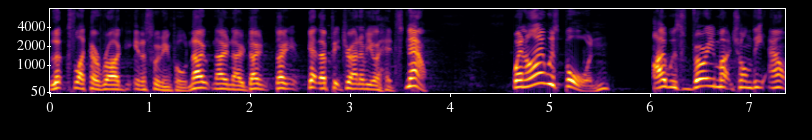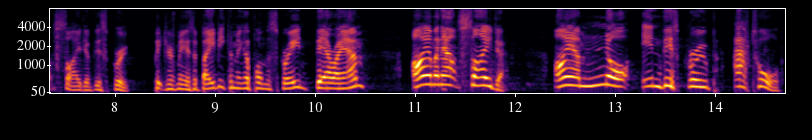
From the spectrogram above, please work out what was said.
looks like a rug in a swimming pool. No, no, no, don't, don't get that picture out of your heads. Now, when I was born, I was very much on the outside of this group. Picture of me as a baby coming up on the screen. There I am. I am an outsider. I am not in this group at all.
